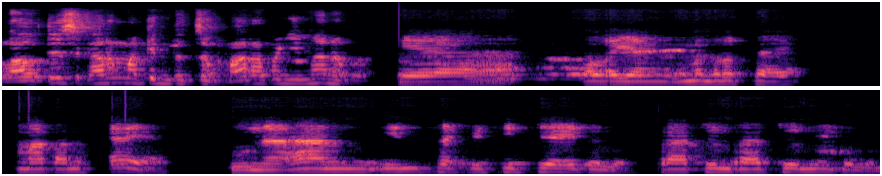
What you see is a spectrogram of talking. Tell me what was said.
Lautnya sekarang makin tercemar apa gimana pak? Ya kalau yang menurut saya matan saya ya gunaan insektisida itu loh, racun-racun itu loh.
